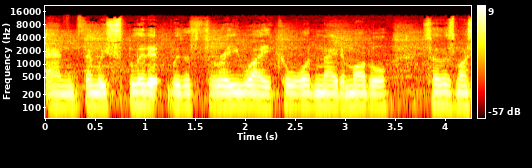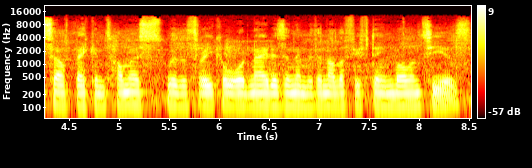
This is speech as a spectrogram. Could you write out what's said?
and then we split it with a three-way coordinator model. So there's myself, Beck, and Thomas with the three coordinators, and then with another 15 volunteers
